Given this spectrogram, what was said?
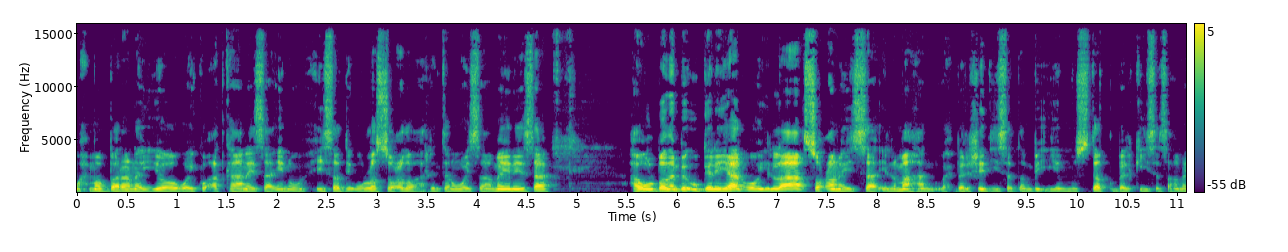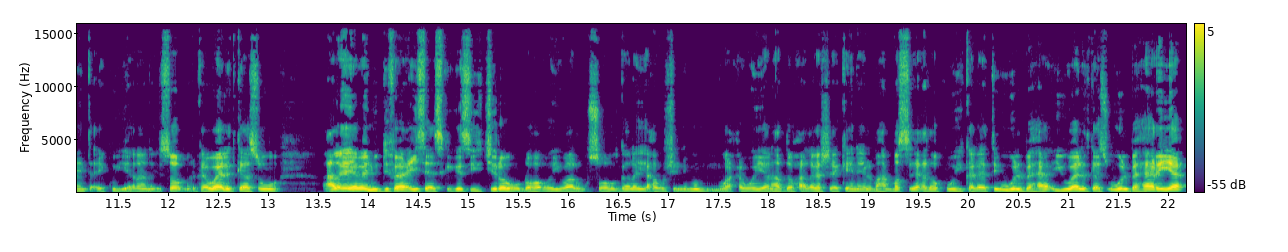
wax ma baranayo way ku adkaanaysaa inuu xiisadii uu la socdo arrintana way saameynaysaa hawl badan bay u gelayaan oo ilaa soconaysa ilmahan waxbarashadiisa dambe iyo mustaqbalkiisa saameynta ay ku yeelanayso. Marka waalidkaas waxaa laga yaaba inuu difaaciisa iskaga sii jiro uu dhaho waa lagu soo galay hawshinimo waxa weeyaan hadda waxaa laga sheekeynaya ilmahan ma seexdo kuwii kaleetay u waalidkaas u walbahaaraya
